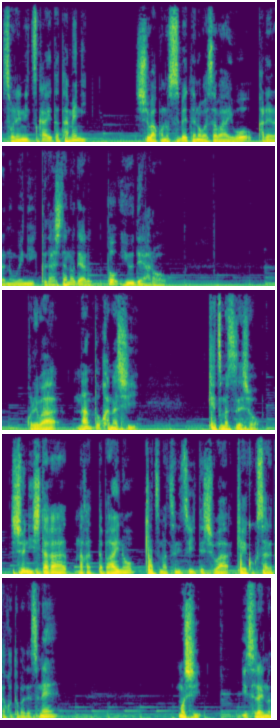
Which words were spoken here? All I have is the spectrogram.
それに仕えたために主はこの全ての災いを彼らの上に下したのであると言うであろう。これはなんと悲しい結末でしょう。主に従わなかった場合の結末について主は警告された言葉ですね。もしイスラエルの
